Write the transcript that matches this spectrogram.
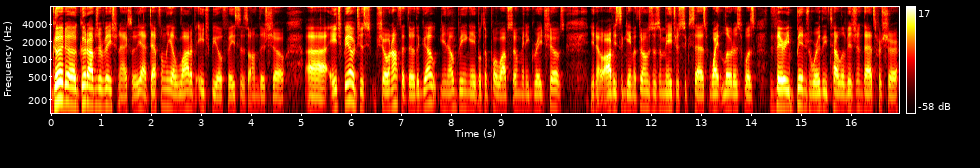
good, uh, good observation. Actually, yeah, definitely a lot of HBO faces on this show. Uh, HBO just showing off that they're the goat. You know, being able to pull off so many great shows. You know, obviously Game of Thrones was a major success. White Lotus was very binge-worthy television. That's for sure.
